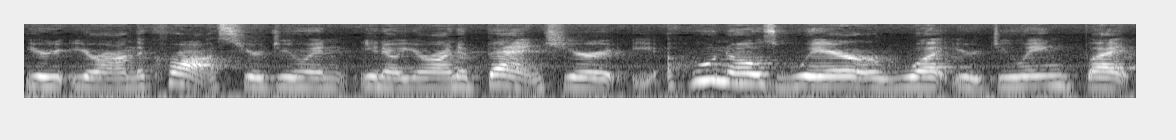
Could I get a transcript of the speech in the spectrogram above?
you're you're on the cross you're doing you know you're on a bench you're who knows where or what you're doing but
